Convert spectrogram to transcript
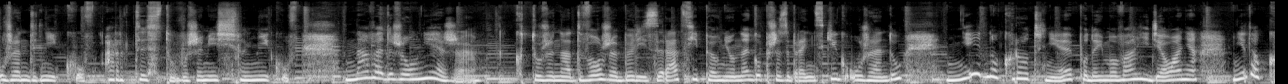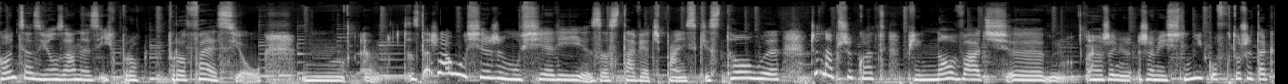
urzędników, artystów, rzemieślników, nawet żołnierze, którzy na dworze byli z racji pełnionego przez Branickiego urzędu, niejednokrotnie podejmowali działania nie do końca związane z ich pro profesją. Mm, Zdarzało się, że musieli zastawiać pańskie stoły, czy na przykład pilnować y, rzemie- rzemieślników, którzy tak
